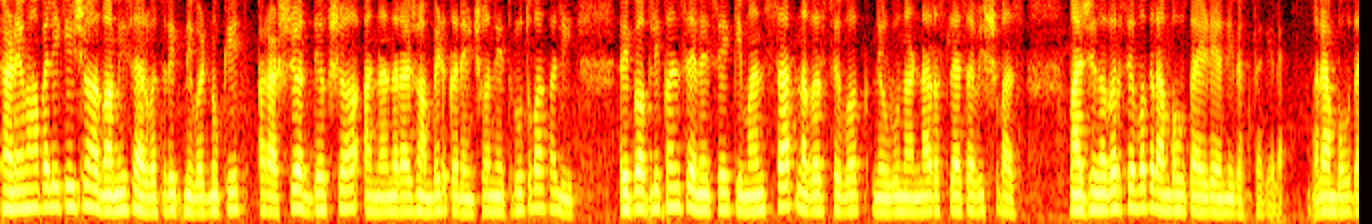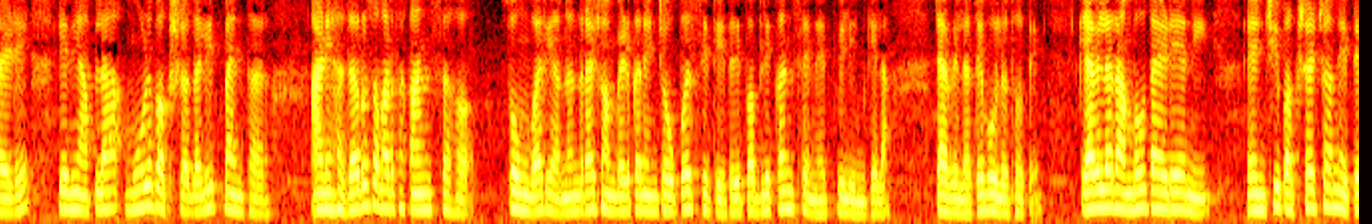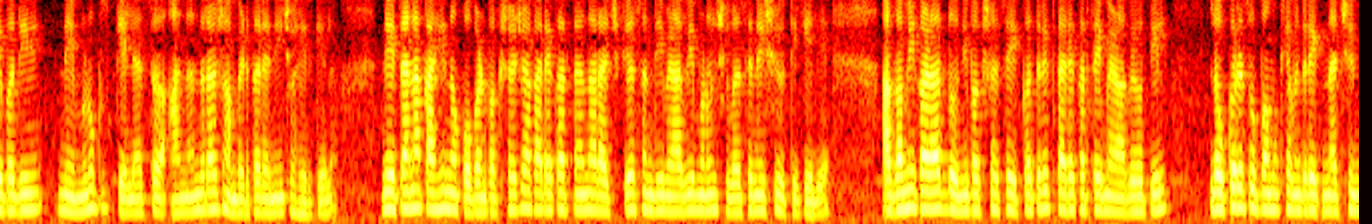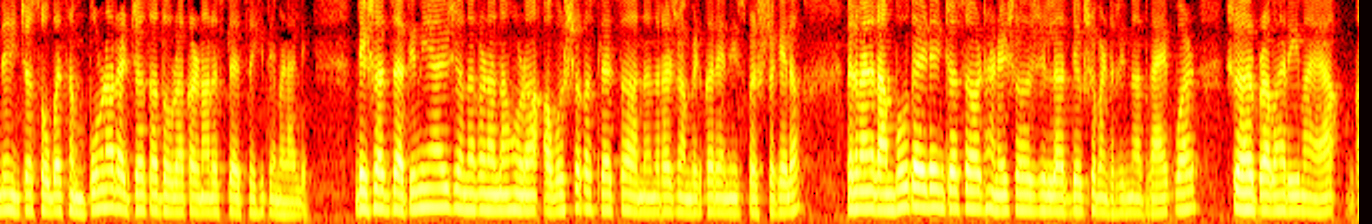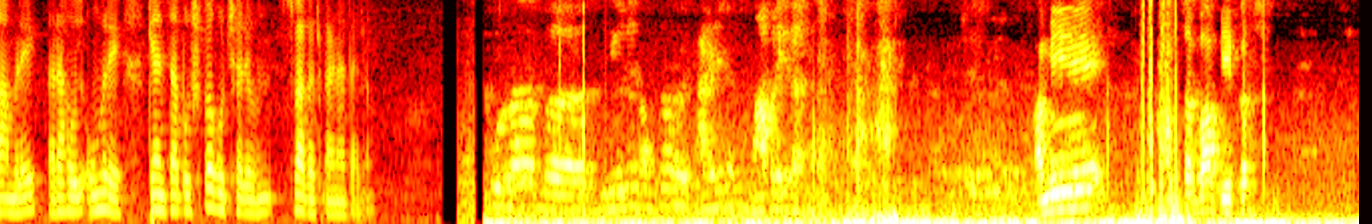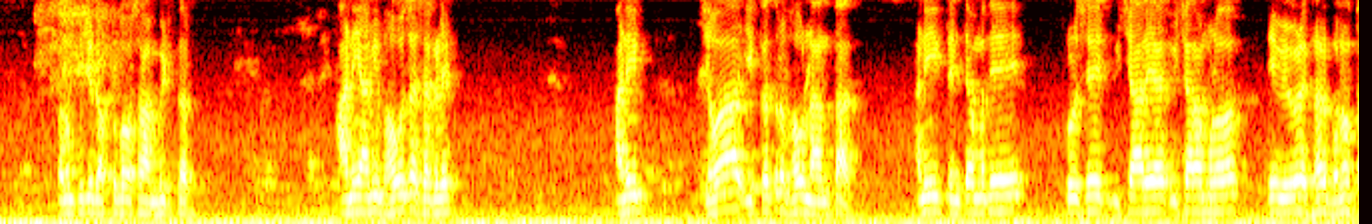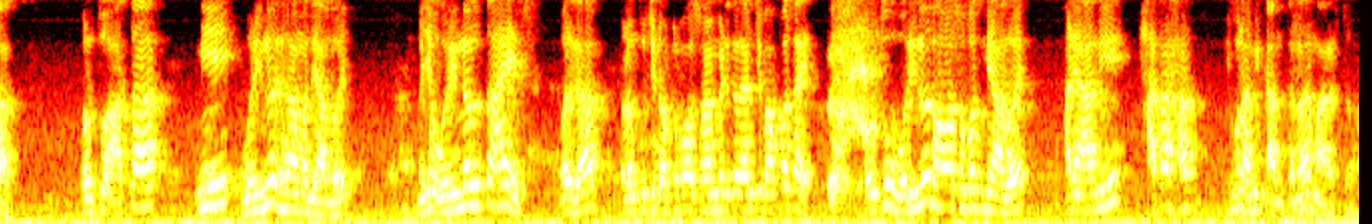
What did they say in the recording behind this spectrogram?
ठाणे महापालिकेच्या आगामी सार्वत्रिक निवडणुकीत राष्ट्रीय अध्यक्ष आनंदराज आंबेडकर यांच्या नेतृत्वाखाली रिपब्लिकन सेनेचे किमान सात नगरसेवक निवडून आणणार असल्याचा विश्वास माजी नगरसेवक रामभाऊ तायडे यांनी व्यक्त केला रामभाऊ तायडे यांनी आपला मूळ पक्ष दलित पॅन्थर आणि हजारो समर्थकांसह सोमवारी आनंदराज आंबेडकर यांच्या उपस्थितीत रिपब्लिकन सेनेत विलीन केला. त्यावेळेला ते बोलत होते. यावेळेला रामभाऊ तायडे यांनी यांची पक्षाच्या नेतेपदी नेमणूक केल्याचं आनंदराज आंबेडकर यांनी जाहीर केलं. नेत्यांना काही नको पण पक्षाच्या कार्यकर्त्यांना राजकीय संधी मिळावी म्हणून शिवसेनेशी युती केली आहे आगामी काळात दोन्ही पक्षाचे एकत्रित कार्यकर्ते मिळावे होतील. लवकरच उपमुख्यमंत्री एकनाथ शिंदे यांच्यासोबत संपूर्ण राज्याचा दौरा करणार असल्याचंही ते म्हणाले. देशात जातीनिहाय जनगणना होणं आवश्यक असल्याचं आनंदराज आंबेडकर यांनी स्पष्ट केलं. दरम्यान रामभाऊ दायडे यांच्यासह ठाणे शहर जिल्हाध्यक्ष पंढरीनाथ गायकवाड शहर प्रभारी माया कांबळे राहुल उमरे यांचा पुष्पगुच्छ देऊन स्वागत करण्यात आलं. आम्ही आमचा बाप एकच. परमपूज्य डॉक्टर बाबासाहेब आंबेडकर आणि आम्ही भाऊच आहे सगळे. आणि जेव्हा एकत्र भाऊ नांदतात आणि त्यांच्यामध्ये थोडेसे विचार विचारामुळं ते वेगवेगळे घर बनवतात. परंतु आता मी ओरिजिनल घरामध्ये आलो आहे म्हणजे ओरिजिनल तर आहेच. बरं का? परमपूज्य डॉक्टर बाबासाहेब आंबेडकर आमचे बापच आहे. परंतु ओरिजिनल भावासोबत मी आलो आहे आणि आम्ही हातात हात घेऊन आम्ही काम करणार महाराष्ट्रामध्ये.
